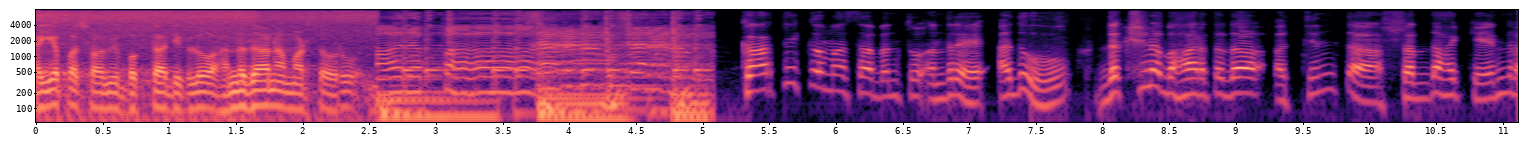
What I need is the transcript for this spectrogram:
ಅಯ್ಯಪ್ಪ ಸ್ವಾಮಿ ಭಕ್ತಾದಿಗಳು ಅನ್ನದಾನ ಮಾಡ್ತವರು ಕಾರ್ತಿಕ ಮಾಸ ಬಂತು ಅಂದ್ರೆ ಅದು ದಕ್ಷಿಣ ಭಾರತದ ಅತ್ಯಂತ ಶ್ರದ್ಧಾ ಕೇಂದ್ರ,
